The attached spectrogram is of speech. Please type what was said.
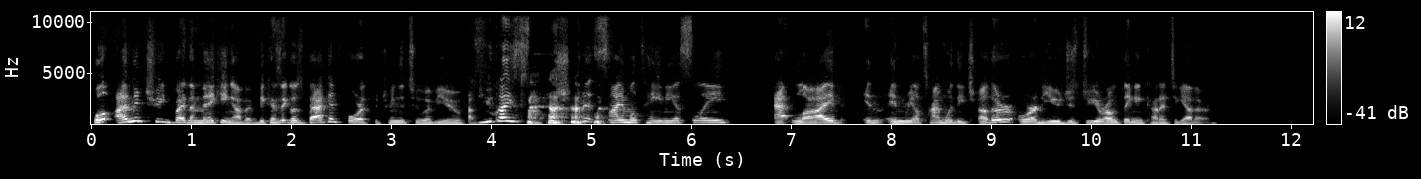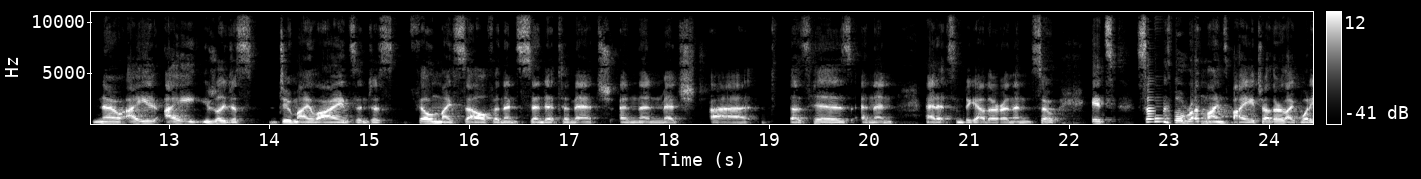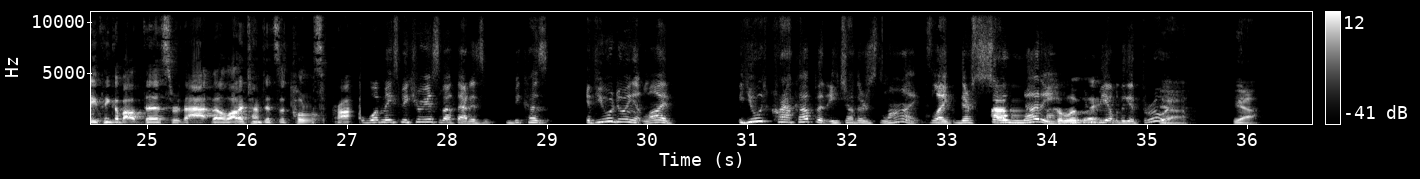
Well, I'm intrigued by the making of it because it goes back and forth between the two of you. Do you guys shoot it simultaneously at live in, in real time with each other, or do you just do your own thing and cut it together? No, I I usually just do my lines and just film myself and then send it to Mitch, and then Mitch uh, does his, and then edits them together, and then so it's sometimes we'll run lines by each other, like what do you think about this or that, but a lot of times it's a total surprise. What makes me curious about that is because if you were doing it live, you would crack up at each other's lines. Like they're so nutty, you Absolutely. wouldn't be able to get through it. Yeah. Yeah.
